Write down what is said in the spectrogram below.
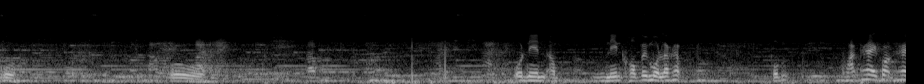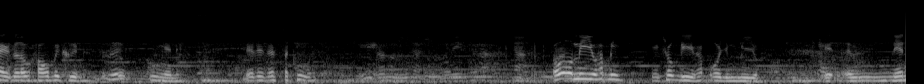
โอ้ โอ้โอ้เน้นเอาเน้นขอไปหมดแล้วครับ ผมควักให้ควักให้แล้วเขาไม่คืนหรือยังไงเนี่ยเดี๋ยวเดี๋ยวสักครู่โอ้มีอยู่ครับมียังโชคดีครับโอ้ยังมีอยู่เอ่อเอ่อเน้น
